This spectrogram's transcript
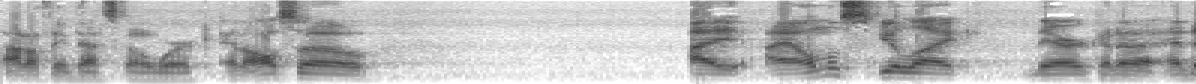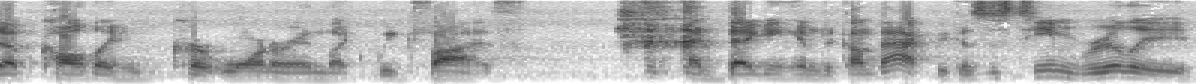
I don't think that's going to work. And also, I I almost feel like they're going to end up calling Kurt Warner in like week five and begging him to come back because this team really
